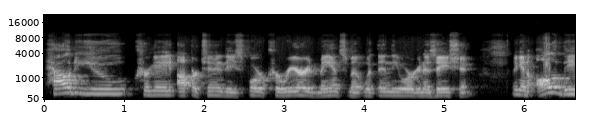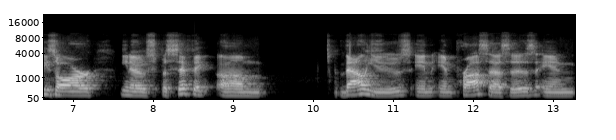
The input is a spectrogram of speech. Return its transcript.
how do you create opportunities for career advancement within the organization? Again all of these are you know specific um, values and, and processes and,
